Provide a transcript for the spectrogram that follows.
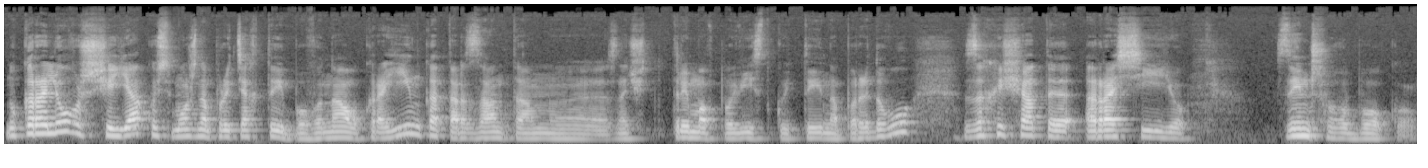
Ну, Корольову ще якось можна притягти, бо вона українка, Тарзан там, е, значить, отримав повістку йти на передову захищати Росію. З іншого боку,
